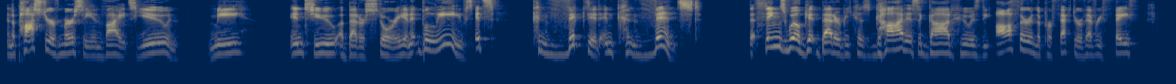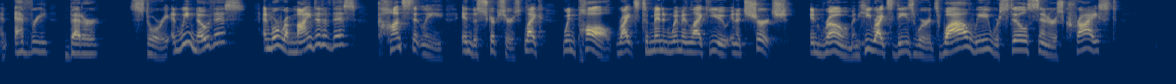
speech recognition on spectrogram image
And the posture of mercy invites you and me into a better story, and it believes, it's convicted and convinced that things will get better because God is a God who is the author and the perfecter of every faith and every better story. And we know this, and we're reminded of this constantly in the scriptures. Like when Paul writes to men and women like you in a church in Rome, and he writes these words While we were still sinners, Christ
